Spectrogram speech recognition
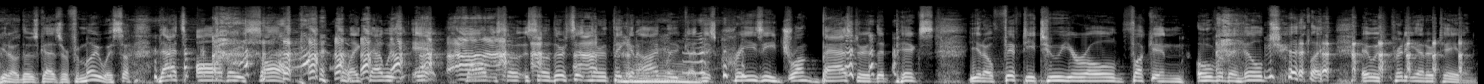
you know those guys are familiar with. So that's all they saw. like that was it. All- So so they're sitting there thinking I'm this crazy drunk bastard that picks you know 52 year old fucking over the hill shit. Like it was pretty entertaining.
